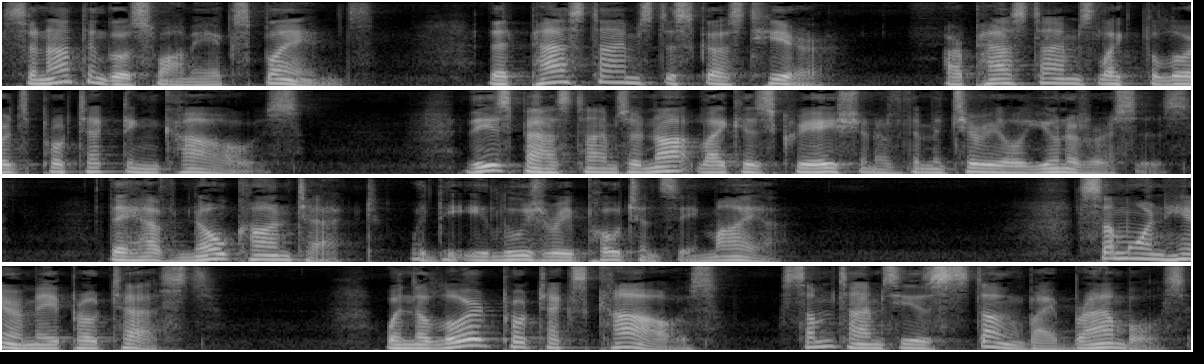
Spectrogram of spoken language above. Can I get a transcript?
Sanatan Goswami explains that pastimes discussed here are pastimes like the Lord's protecting cows. These pastimes are not like his creation of the material universes. They have no contact with the illusory potency, Maya. Someone here may protest. When the Lord protects cows, sometimes he is stung by brambles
